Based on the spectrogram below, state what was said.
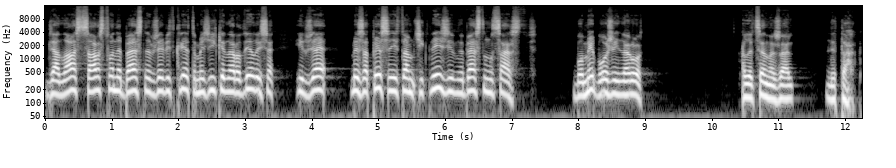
Для нас царство небесне вже відкрите. Ми тільки народилися і вже ми записані там в книзі в Небесному царстві, бо ми Божий народ. Але це, на жаль, не так.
